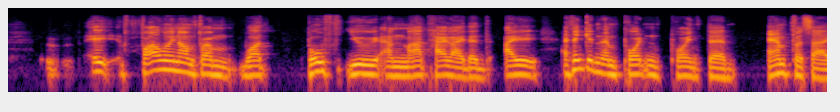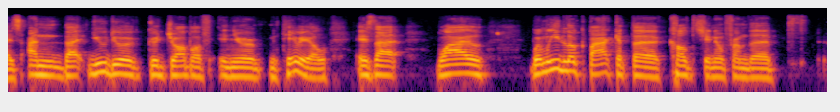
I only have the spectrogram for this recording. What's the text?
it, following on from what both you and Matt highlighted, I, I think an important point to emphasize and that you do a good job of in your material is that while when we look back at the cults, you know, from the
